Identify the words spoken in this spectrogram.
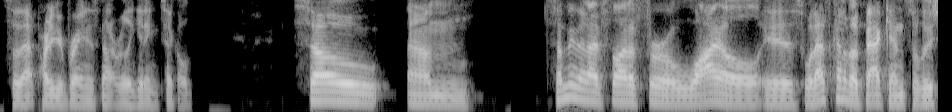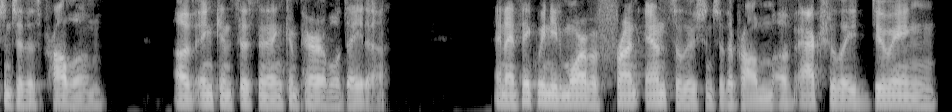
So that part of your brain is not really getting tickled. So um, something that i've thought of for a while is well that's kind of a back end solution to this problem of inconsistent and comparable data. And i think we need more of a front end solution to the problem of actually doing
